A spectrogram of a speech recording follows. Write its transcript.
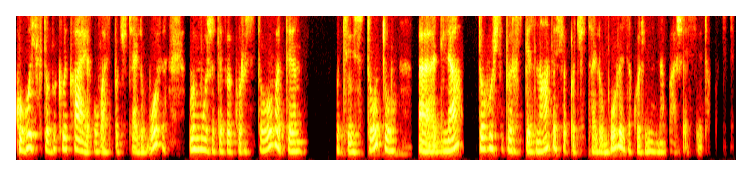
когось, хто викликає у вас почуття любові, ви можете використовувати цю істоту е, для того, щоб розпізнати, що почуття любові закорінене в вашій свідомості.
